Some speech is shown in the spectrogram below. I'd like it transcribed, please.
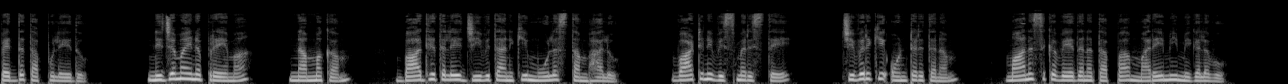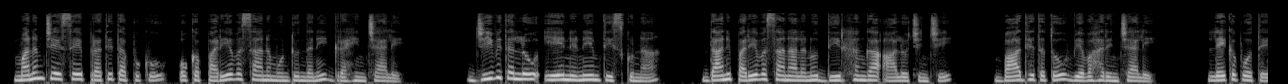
పెద్ద తప్పులేదు నిజమైన ప్రేమ నమ్మకం బాధ్యతలే జీవితానికి మూలస్తంభాలు వాటిని విస్మరిస్తే చివరికి ఒంటరితనం మానసిక వేదన తప్ప మరేమీ మిగలవు. మనం చేసే ప్రతి తప్పుకు ఒక పర్యవసానముంటుందని గ్రహించాలి. జీవితంలో ఏ నిర్ణయం తీసుకున్నా దాని పర్యవసానాలను దీర్ఘంగా ఆలోచించి బాధ్యతతో వ్యవహరించాలి. లేకపోతే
